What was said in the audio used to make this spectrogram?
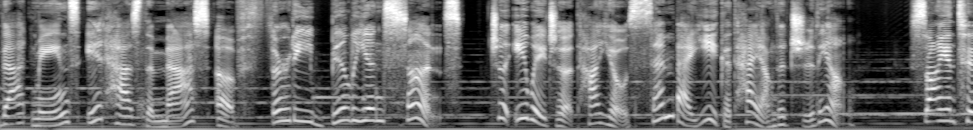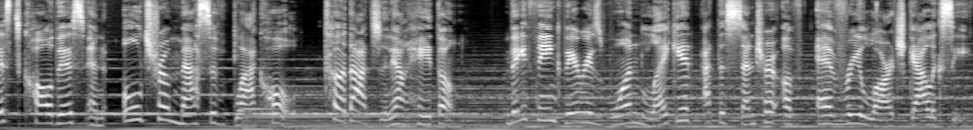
That means it has the mass of 30 billion suns. 这意味着它有三百亿个太阳的质量。Scientists call this an ultra-massive black hole, 特大质量黑洞. They think there is one like it at the center of every large galaxy,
